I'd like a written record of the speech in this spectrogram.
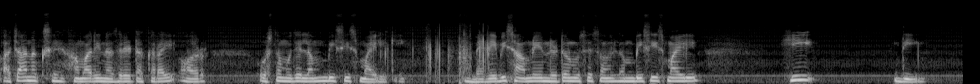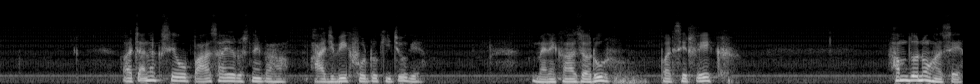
अचानक से हमारी नज़रें टकराई और उसने मुझे लंबी सी स्माइल की। मैंने भी सामने इन रिटर्न उसे लंबी सी स्माइल ही दी। अचानक से वो पास आए और उसने कहा, आज भी एक फ़ोटो खींचोगे? मैंने कहा, ज़रूर, पर सिर्फ़ एक। हम दोनों हंसे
